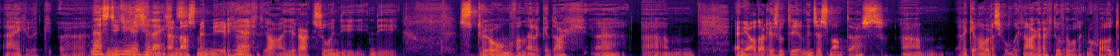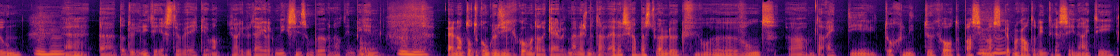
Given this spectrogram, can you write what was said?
eigenlijk eh, Naast u neergelegd. En naast me neergelegd, ja. je raakt zo in die, in die stroom van elke dag. Hè. Ehm, en ja, dat resulteerde in zes maanden thuis. Ehm, en ik heb nog wel eens grondig nagedacht over wat ik nog wou doen. Hè. Eh, dat doe je niet de eerste weken, want ja, je doet eigenlijk niks in zo'n burn-out in het begin. En dan tot de conclusie gekomen dat ik eigenlijk management en leiderschap best wel leuk eh, vond. Ehm, dat IT toch niet de grote passie was. Ik heb nog altijd interesse in IT.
